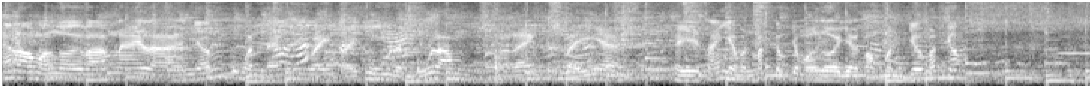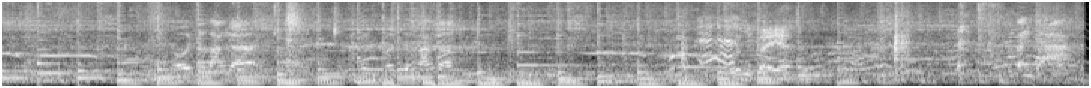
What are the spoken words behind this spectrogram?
Hello mọi người và hôm nay là nhóm của mình đang đi quay tại khu du lịch Cửu Long và đang chuẩn bị nha. Thì sáng giờ mình make up cho mọi người giờ còn mình chưa make up rồi sao tăng kìa bên sao tăng kìa có gì kỳ á. Tăng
